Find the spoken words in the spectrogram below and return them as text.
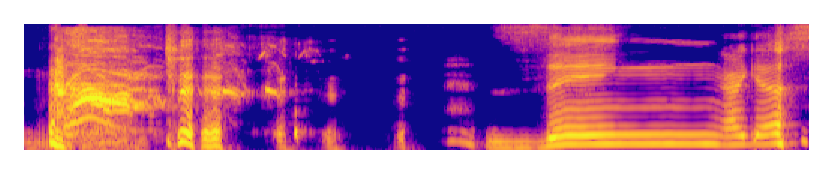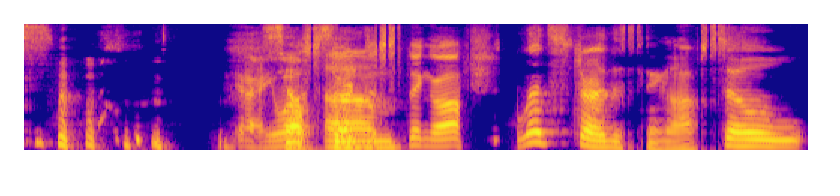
Zing, I guess. Yeah, you want to start Um, this thing off? Let's start this thing off. So,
